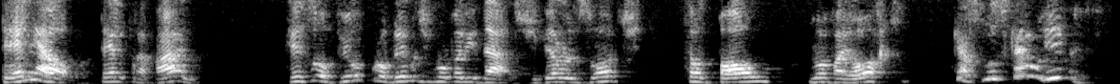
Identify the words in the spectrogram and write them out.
teleaula, teletrabalho, resolveu o problema de mobilidade de Belo Horizonte, São Paulo, Nova York, que as ruas ficaram livres.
